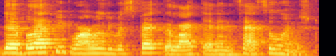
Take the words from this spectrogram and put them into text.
that black people are really respected like that in the tattoo industry.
